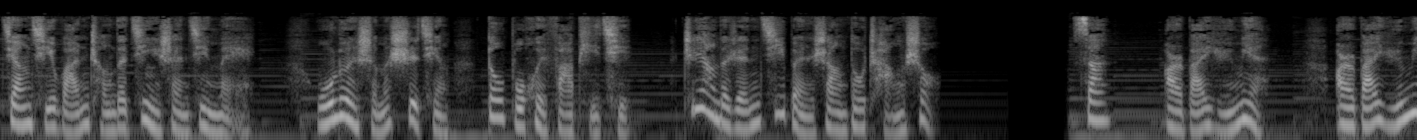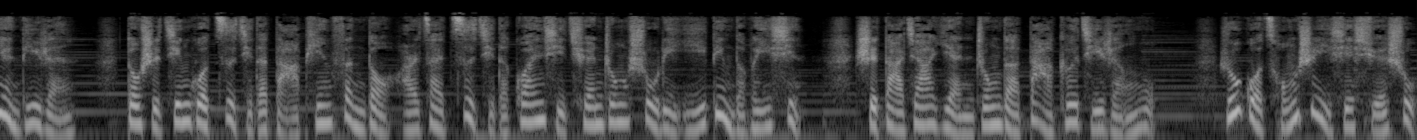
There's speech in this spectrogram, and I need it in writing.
将其完成的尽善尽美。无论什么事情都不会发脾气，这样的人基本上都长寿。三耳白鱼面，耳白鱼面的人都是经过自己的打拼奋斗，而在自己的关系圈中树立一定的威信。是大家眼中的大哥级人物。如果从事一些学术、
